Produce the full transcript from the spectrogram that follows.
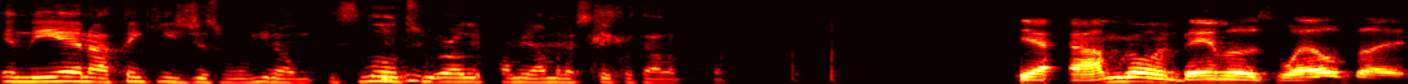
in the end, I think he's just, you know, it's a little too early for me. I'm going to stick with Alabama. Yeah, I'm going Bama as well, but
